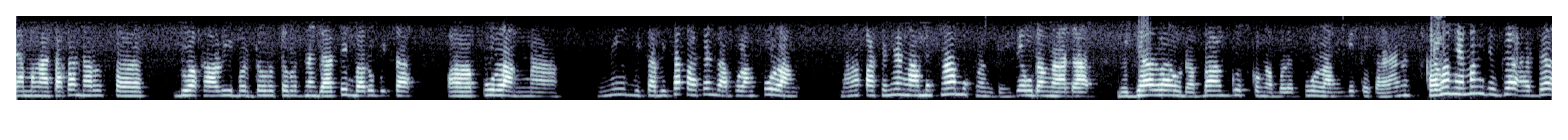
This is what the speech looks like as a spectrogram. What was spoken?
yang mengatakan harus uh, dua kali berturut-turut negatif baru bisa uh, pulang. Nah, ini bisa-bisa pasien nggak pulang-pulang, malah pasiennya ngamuk-ngamuk nanti. Dia udah nggak ada gejala udah bagus kok nggak boleh pulang gitu kan karena memang juga ada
